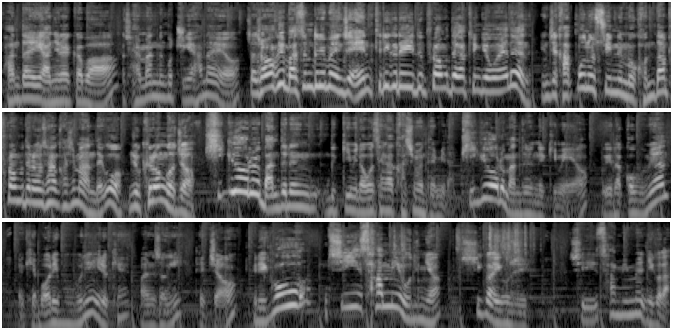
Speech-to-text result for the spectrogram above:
반다이 아니랄까봐 잘 만든 것 중에 하나예요. 자 정확히 말씀드리면 이제 엔트리 그레이드 프라모델 같은 경우에는 이제 갖고 놀 수 있는 뭐 건담 프라모델이라고 생각하시면 안 되고 좀 그런 거죠. 피규어를 만드는 느낌이라고 생각하시면 됩니다. 피규어를 만드는 느낌이에요. 여기다 꼽으면 이렇게 머리 부분이 이렇게 완성이 됐죠. 그리고 C3이 어딨냐? C가 이거지. C3이면 이거다.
